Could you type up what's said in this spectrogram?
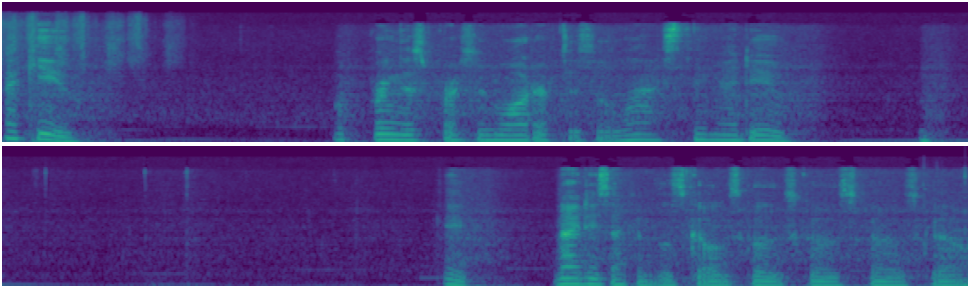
Heck you. I'll bring this person water if this is the last thing I do. Okay, 90 seconds. Let's go, let's go, let's go, let's go, let's go.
